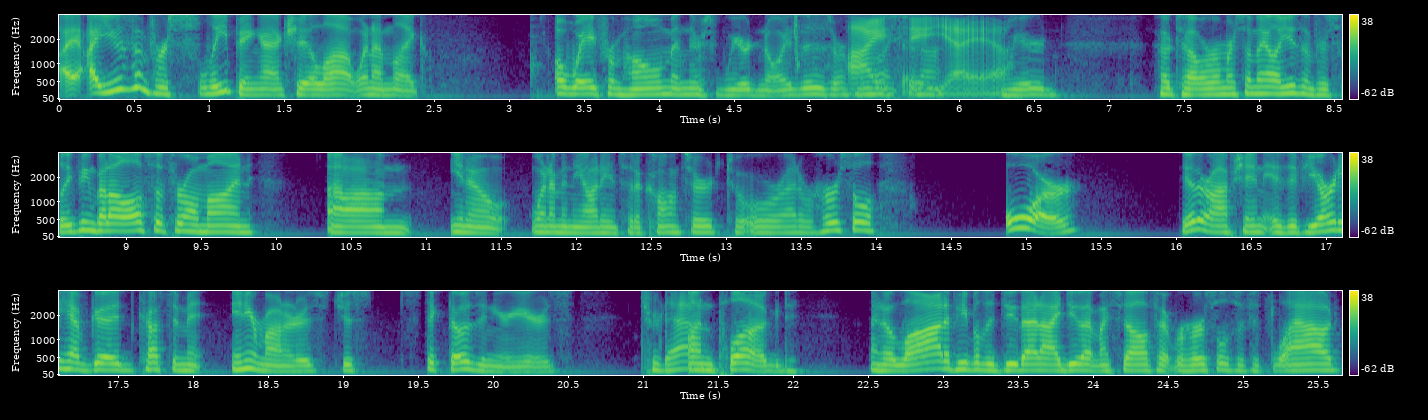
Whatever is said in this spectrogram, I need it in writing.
I, I use them for sleeping actually a lot when I'm like away from home and there's weird noises or I'm, like, see. Yeah, yeah. weird hotel room or something. I'll use them for sleeping, but I'll also throw them on, um, you know, when I'm in the audience at a concert or at a rehearsal. Or the other option is if you already have good custom in ear monitors, just stick those in your ears True that. unplugged. I know a lot of people that do that. I do that myself at rehearsals. If it's loud,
